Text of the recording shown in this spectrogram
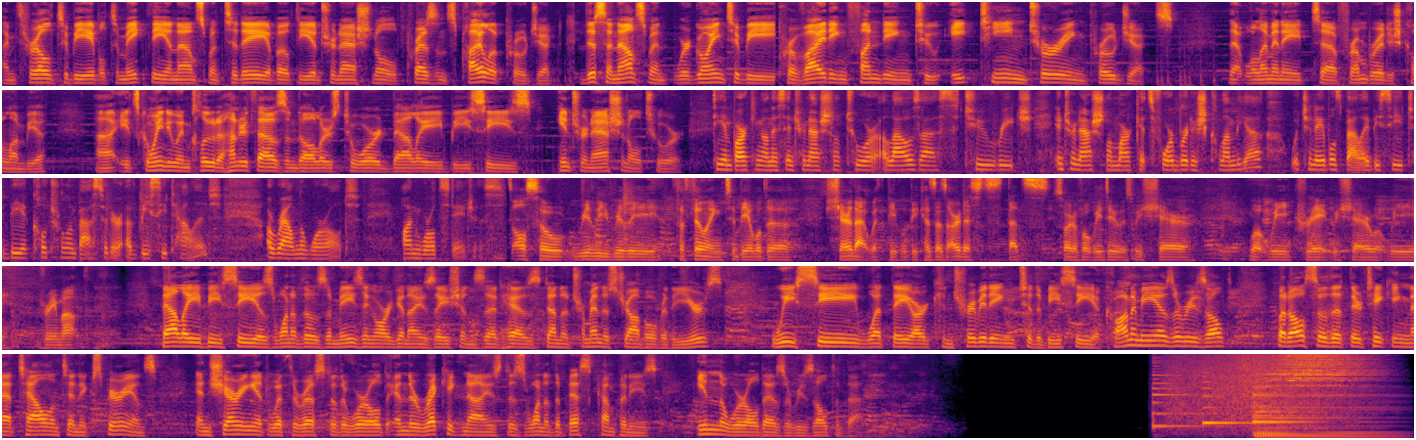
I'm thrilled to be able to make the announcement today about the International Presence Pilot Project. This announcement, we're going to be providing funding to 18 touring projects that will emanate uh, from British Columbia. Uh, it's going to include $100,000 toward Ballet BC's international tour. The embarking on this international tour allows us to reach international markets for British Columbia, which enables Ballet BC to be a cultural ambassador of BC talent around the world on world stages. It's also really, really fulfilling to be able to share that with people because as artists, that's sort of what we do is we share what we create, we share what we dream up. Ballet BC is one of those amazing organizations that has done a tremendous job over the years. We see what they are contributing to the BC economy as a result, but also that they're taking that talent and experience and sharing it with the rest of the world, and they're recognized as one of the best companies in the world as a result of that.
